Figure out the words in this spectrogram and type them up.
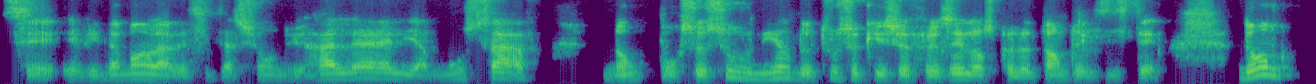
c'est évidemment la récitation du Hallel, il y a Moussaf, donc pour se souvenir de tout ce qui se faisait lorsque le temple existait. Donc,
